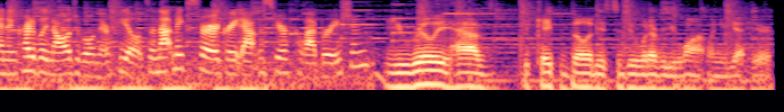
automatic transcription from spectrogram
and incredibly knowledgeable in their fields. And that makes for a great atmosphere of collaboration. You really have the capabilities to do whatever you want when you get here.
